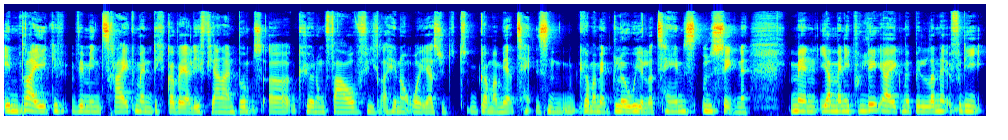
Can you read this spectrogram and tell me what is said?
ændrer ikke ved min træk, men det kan godt være, at jeg lige fjerner en bums og kører nogle farvefiltre henover. Jeg synes, det gør mig mere, tan, sådan, gør mig mere glowy eller tans udseende. Men jeg manipulerer ikke med billederne, fordi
